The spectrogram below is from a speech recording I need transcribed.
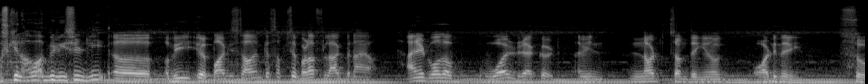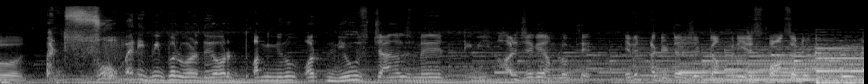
इसके अलावा अभी रिसेंटली अभी पाकिस्तान का सबसे बड़ा फ्लैग बनाया। And it was a world record I mean not something you know ordinary so and so many people were they और आई मीन यू नो और न्यूज़ चैनल्स में टीवी हर जगह हम लोग थे। Even a detergent company responsible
